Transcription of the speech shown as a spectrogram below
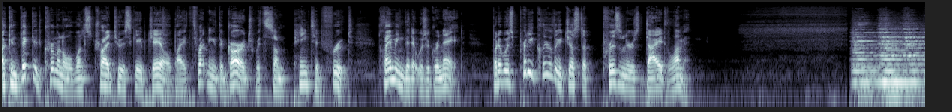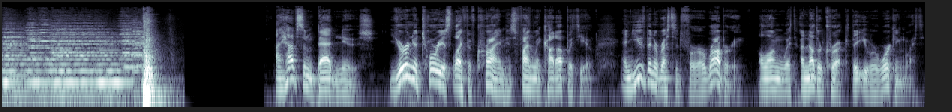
A convicted criminal once tried to escape jail by threatening the guards with some painted fruit, claiming that it was a grenade, but it was pretty clearly just a prisoner's dyed lemon. I have some bad news. Your notorious life of crime has finally caught up with you, and you've been arrested for a robbery, along with another crook that you were working with.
